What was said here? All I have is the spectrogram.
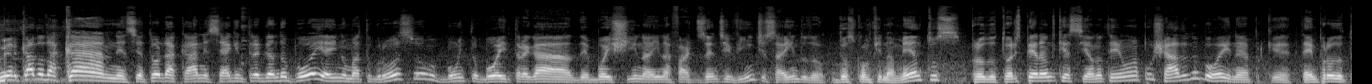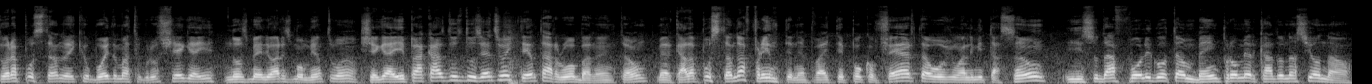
Mercado da carne, setor da carne segue entregando boi aí no Mato Grosso, muito boi entregar de boi China aí na faixa 220, saindo do, dos confinamentos. Produtor esperando que esse ano tenha uma puxada no boi, né? Porque tem produtor apostando aí que o boi do Mato Grosso chegue aí nos melhores momentos, chega aí para casa dos 280 arroba, né? Então, mercado apostando à frente, né? Vai ter pouca oferta, houve uma limitação e isso dá fôlego também para o mercado nacional.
